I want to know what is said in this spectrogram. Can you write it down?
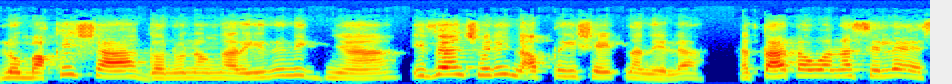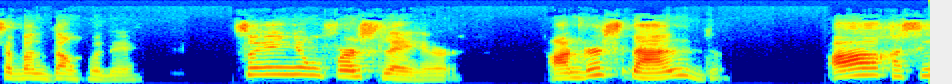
lumaki siya, ganun ang naririnig niya, eventually na-appreciate na nila. Natatawa na sila eh sa bandang huli. So yun yung first layer. Understand. Ah, kasi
